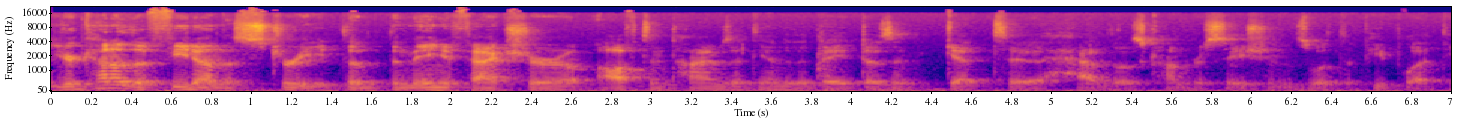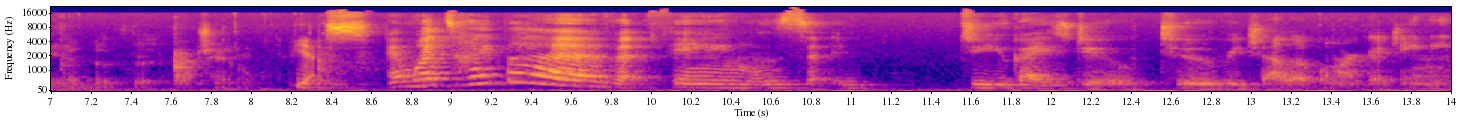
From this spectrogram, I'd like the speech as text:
you're kind of the feet on the street. The the manufacturer oftentimes at the end of the day doesn't get to have those conversations with the people at the end of the channel. Yes. And what type of things do you guys do to reach that local market, Jamie?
